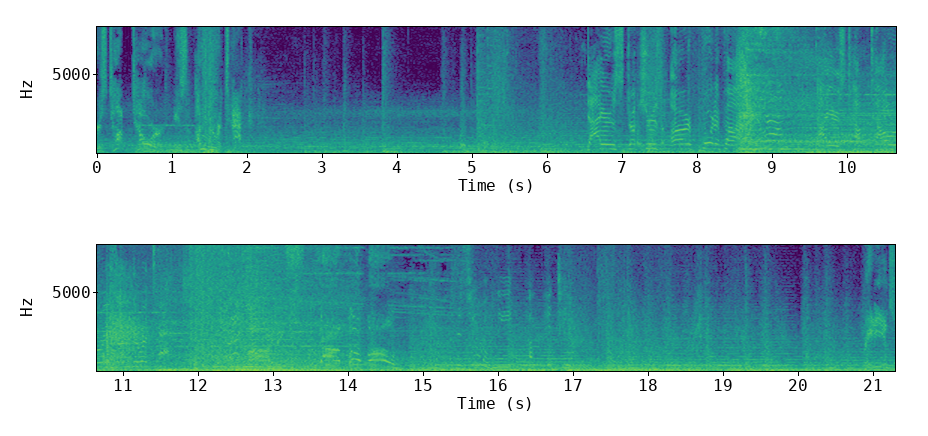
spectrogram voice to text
Dire's top tower is under attack. Dire's structures are fortified. Dire's top tower is under attack. Unstoppable! Presumably a pity. Radiant's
